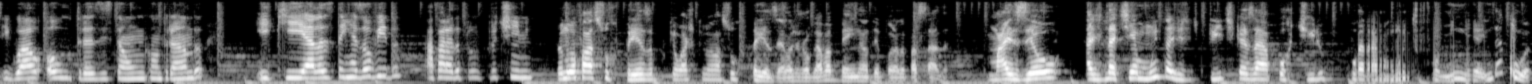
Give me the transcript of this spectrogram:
igual outras estão encontrando e que elas têm resolvido a parada pro, pro time. Eu não vou falar surpresa, porque eu acho que não é uma surpresa. Ela jogava bem na temporada passada. Mas eu ainda tinha muitas críticas a Portilho por era muito fominha, ainda atua.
